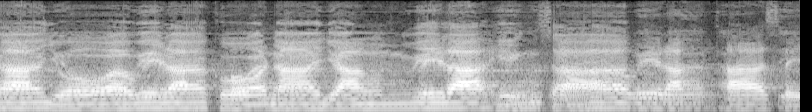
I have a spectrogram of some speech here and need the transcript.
ทายโยวิลาโคนายังวิลาหิงสาวิรัทาสี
